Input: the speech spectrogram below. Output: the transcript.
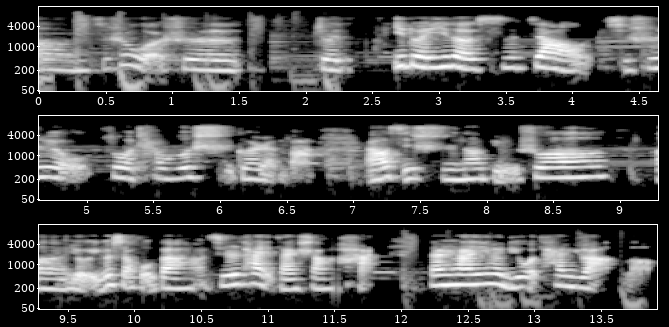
嗯，其实我是就一对一的私教，其实有做差不多十个人吧。然后其实呢，比如说，嗯，有一个小伙伴哈，其实他也在上海，但是他因为离我太远了，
